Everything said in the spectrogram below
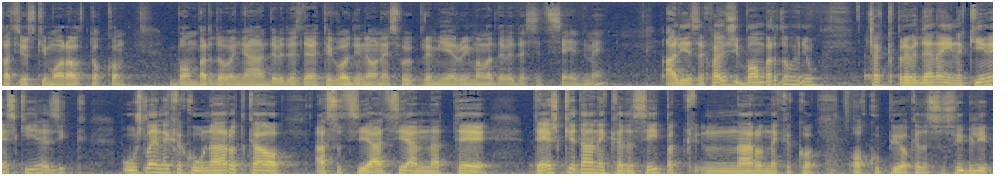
patriotski moral tokom bombardovanja 99. godine, ona je svoju premijeru imala 97. Ali je zahvaljujući bombardovanju čak prevedena i na kineski jezik, ušla je nekako u narod kao asocijacija na te teške dane kada se ipak narod nekako okupio, kada su svi bili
